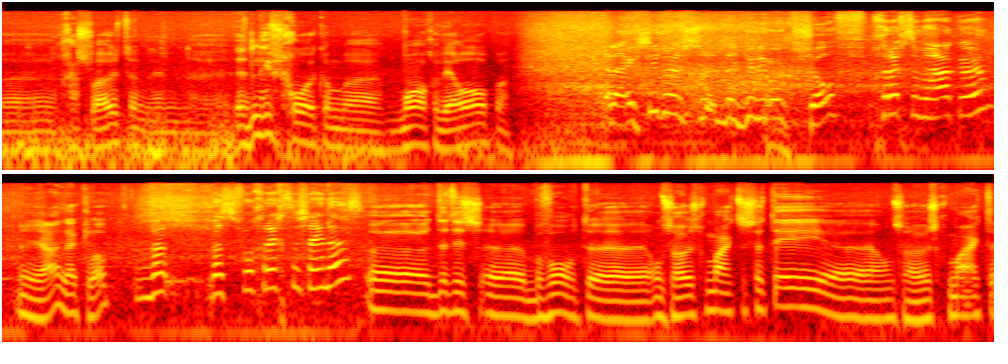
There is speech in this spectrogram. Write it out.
eh, gaan sluiten. En eh, het liefst gooi ik hem eh, morgen weer open. Nou, ik zie dus dat jullie ook zelf gerechten maken. Ja, dat klopt. Wat, wat voor gerechten zijn dat? Eh, dat is eh, bijvoorbeeld eh, onze huisgemaakte saté, onze huisgemaakte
